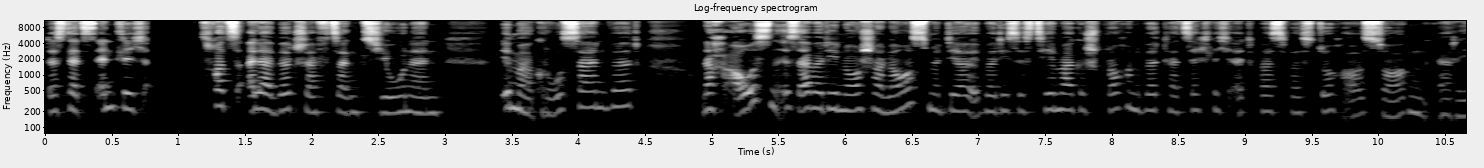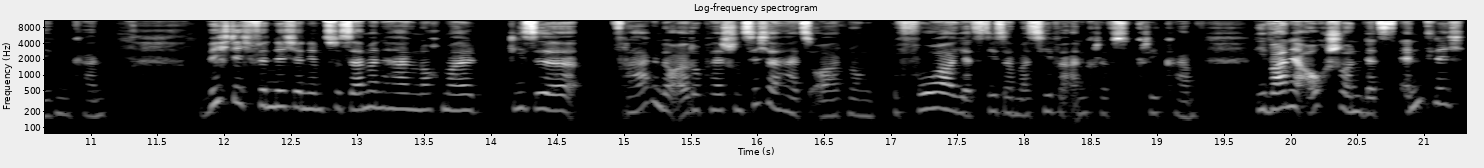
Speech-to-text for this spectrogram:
das letztendlich trotz aller Wirtschaftssanktionen immer groß sein wird. Nach außen ist aber die Nonchalance, mit der über dieses Thema gesprochen wird, tatsächlich etwas, was durchaus Sorgen erregen kann. Wichtig finde ich in dem Zusammenhang nochmal diese Fragen der europäischen Sicherheitsordnung, bevor jetzt dieser massive Angriffskrieg kam, die waren ja auch schon letztendlich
